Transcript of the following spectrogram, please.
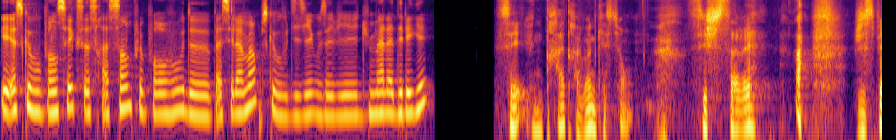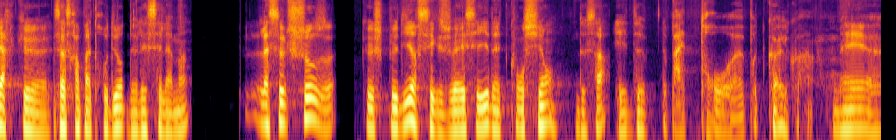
Et est-ce que vous pensez que ce sera simple pour vous de passer la main, puisque vous disiez que vous aviez du mal à déléguer? C'est une très très bonne question. si je savais, j'espère que ça sera pas trop dur de laisser la main. La seule chose que je peux dire, c'est que je vais essayer d'être conscient de ça et de ne pas être trop euh, pot de colle, quoi. Mais euh,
